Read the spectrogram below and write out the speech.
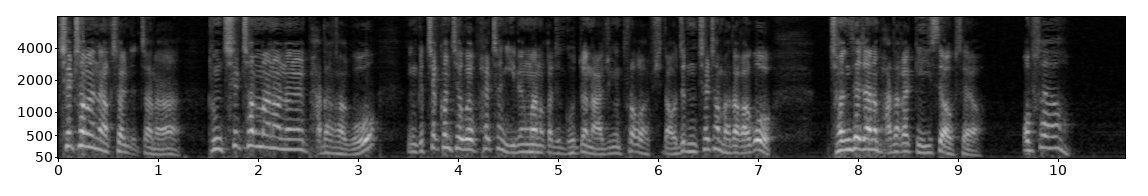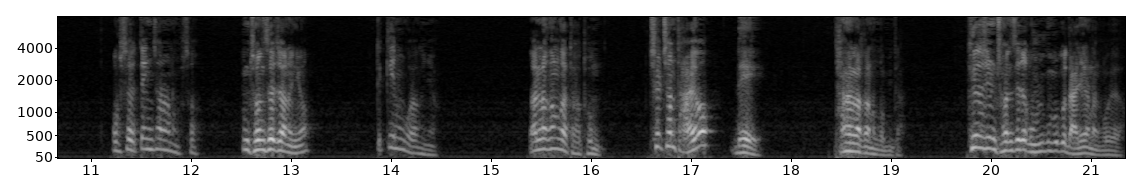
7천만 원 낙찰됐잖아. 그럼 7천만 원을 받아가고 그러니까 채권 최고액 8,200만 원까지 그것도 나중에 풀어갑시다. 어쨌든 7천 받아가고 전세자는 받아갈 게 있어요, 없어요? 없어요. 없어요. 땡자는 없어. 그럼 전세자는요? 뜯기는 거야, 그냥. 날라간 거야, 다 돈. 7천 다요? 네. 다 날라가는 겁니다. 그래서 지금 전세자가 울고불고 난리가 난 거예요.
